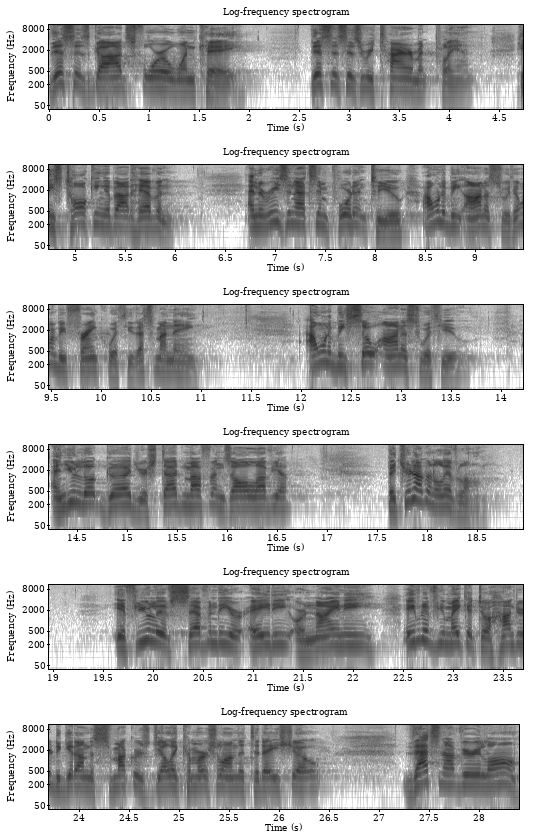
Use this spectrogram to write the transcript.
this is God's 401k. This is his retirement plan. He's talking about heaven. And the reason that's important to you, I want to be honest with you. I want to be frank with you. That's my name. I want to be so honest with you. And you look good, your stud muffins all love you, but you're not going to live long. If you live 70 or 80 or 90, even if you make it to 100 to get on the Smucker's jelly commercial on the Today Show, that's not very long.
